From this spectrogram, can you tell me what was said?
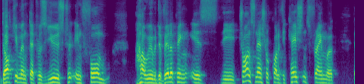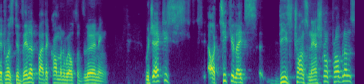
document that was used to inform how we were developing is the transnational qualifications framework that was developed by the Commonwealth of Learning, which actually articulates these transnational problems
